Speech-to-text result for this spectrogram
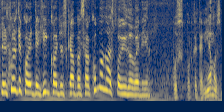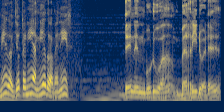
Después de 45 años que han pasado, ¿cómo no has podido venir? Pues porque teníamos miedo, yo tenía miedo a venir. Denen burua berriro ere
